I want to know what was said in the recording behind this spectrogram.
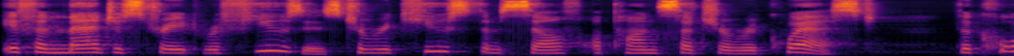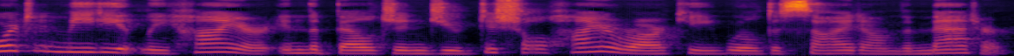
If a magistrate refuses to recuse themselves upon such a request, the court immediately higher in the Belgian judicial hierarchy will decide on the matter.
